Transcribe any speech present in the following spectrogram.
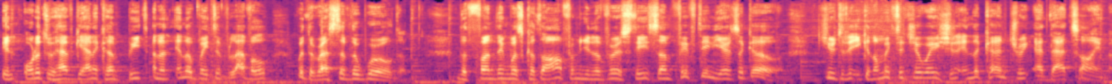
in order to have Guyana compete on an innovative level with the rest of the world. The funding was cut off from the university some 15 years ago due to the economic situation in the country at that time.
